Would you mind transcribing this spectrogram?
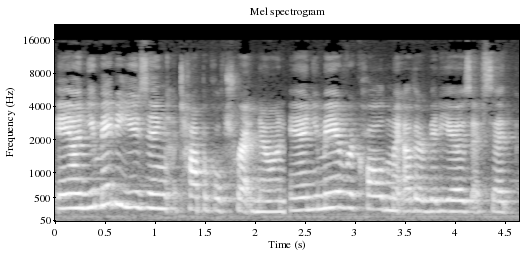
And you may be using topical tretinoin, and you may have recalled my other videos, I've said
